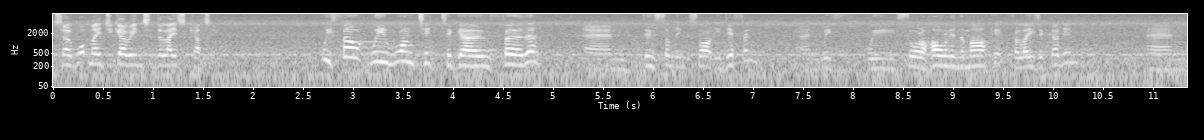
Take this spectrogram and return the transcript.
So, what made you go into the laser cutting? We felt we wanted to go further and do something slightly different, and we we saw a hole in the market for laser cutting, and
